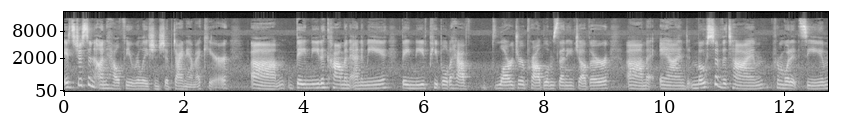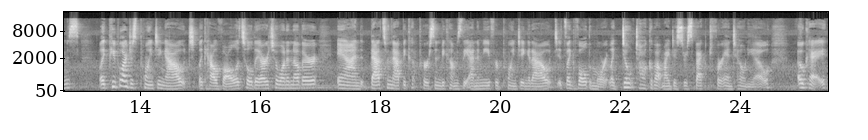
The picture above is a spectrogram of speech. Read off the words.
it's just an unhealthy relationship dynamic here. Um, they need a common enemy. They need people to have larger problems than each other. Um, and most of the time, from what it seems, like people are just pointing out like how volatile they are to one another and that's when that beca- person becomes the enemy for pointing it out it's like voldemort like don't talk about my disrespect for antonio okay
